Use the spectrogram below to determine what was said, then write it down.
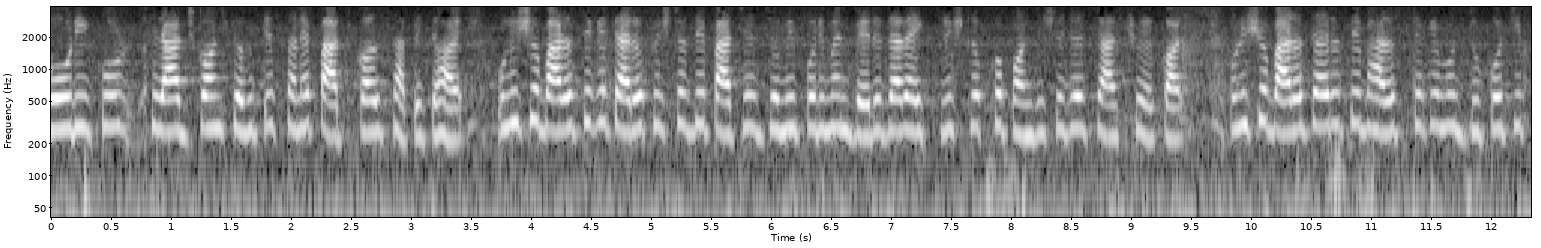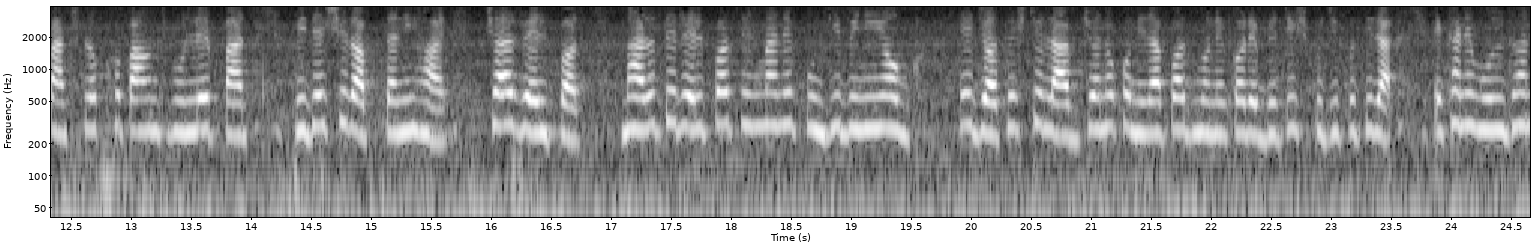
গৌরীপুর সিরাজগঞ্জ প্রভৃতি স্থানে পাটকল স্থাপিত হয়। উনিশশো বারো থেকে তেরো খ্রিস্টাব্দে পাটের জমি পরিমাণ বেড়ে দাঁড়ায় একত্রিশ লক্ষ পঞ্চাশ হাজার চারশো একর। উনিশশো বারো তেরোতে ভারত থেকে মোট দু কোটি পাঁচ লক্ষ পাউন্ড মূল্যের পাট বিদেশে রপ্তানি হয়। চার রেলপথ। ভারতের রেলপথ নির্মাণে পুঁজি বিনিয়োগ এ যথেষ্ট লাভজনক ও নিরাপদ মনে করে ব্রিটিশ পুঁজিপতিরা এখানে মূলধন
